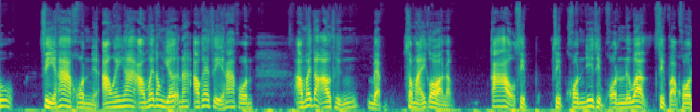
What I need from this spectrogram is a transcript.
ลูกสี่ห้าคนเนี่ยเอาง่ายๆเอาไม่ต้องเยอะนะ เอาแค่สี่ห้าคน เอาไม่ต้องเอาถึงแบบสมัยก่อนหรอกเก้าสิบสิบคนยี่สิบคนหรือว่าสิบกว่าคน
